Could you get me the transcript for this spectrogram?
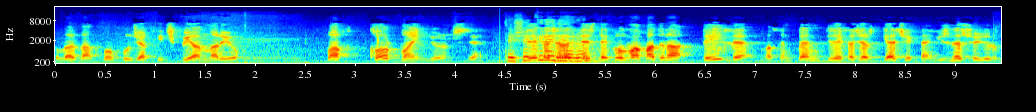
Bunlardan korkulacak hiçbir yanları yok. Bak korkmayın diyorum size. Teşekkür Dilek Acar'a ediyorum. destek olmak adına değil de bakın ben Dilek Acar gerçekten yüzüne söylüyorum.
